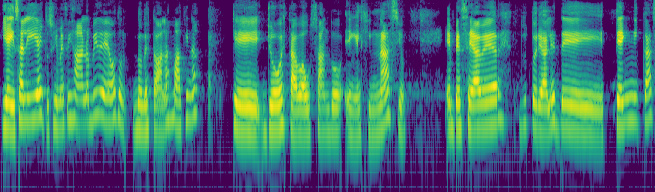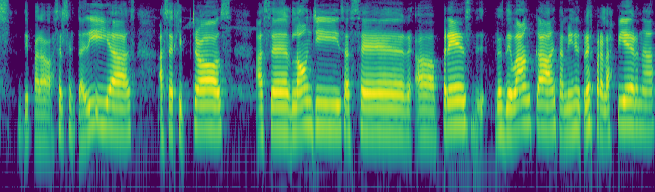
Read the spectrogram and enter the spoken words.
Y ahí salía, entonces yo me fijaba en los videos donde estaban las máquinas que yo estaba usando en el gimnasio. Empecé a ver tutoriales de técnicas de, para hacer sentadillas, hacer hip thrusts, hacer lunges, hacer uh, press, press de banca, también el press para las piernas,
